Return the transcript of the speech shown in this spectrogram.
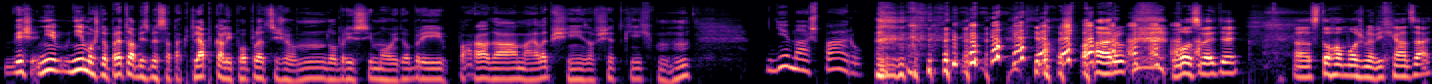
vieš, nie, nie možno preto, aby sme sa tak ťapkali po pleci, že hm, dobrý si môj, dobrý, paráda, najlepší zo všetkých. Mhm. Nemáš páru. Nemáš páru vo svete. Z toho môžeme vychádzať.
